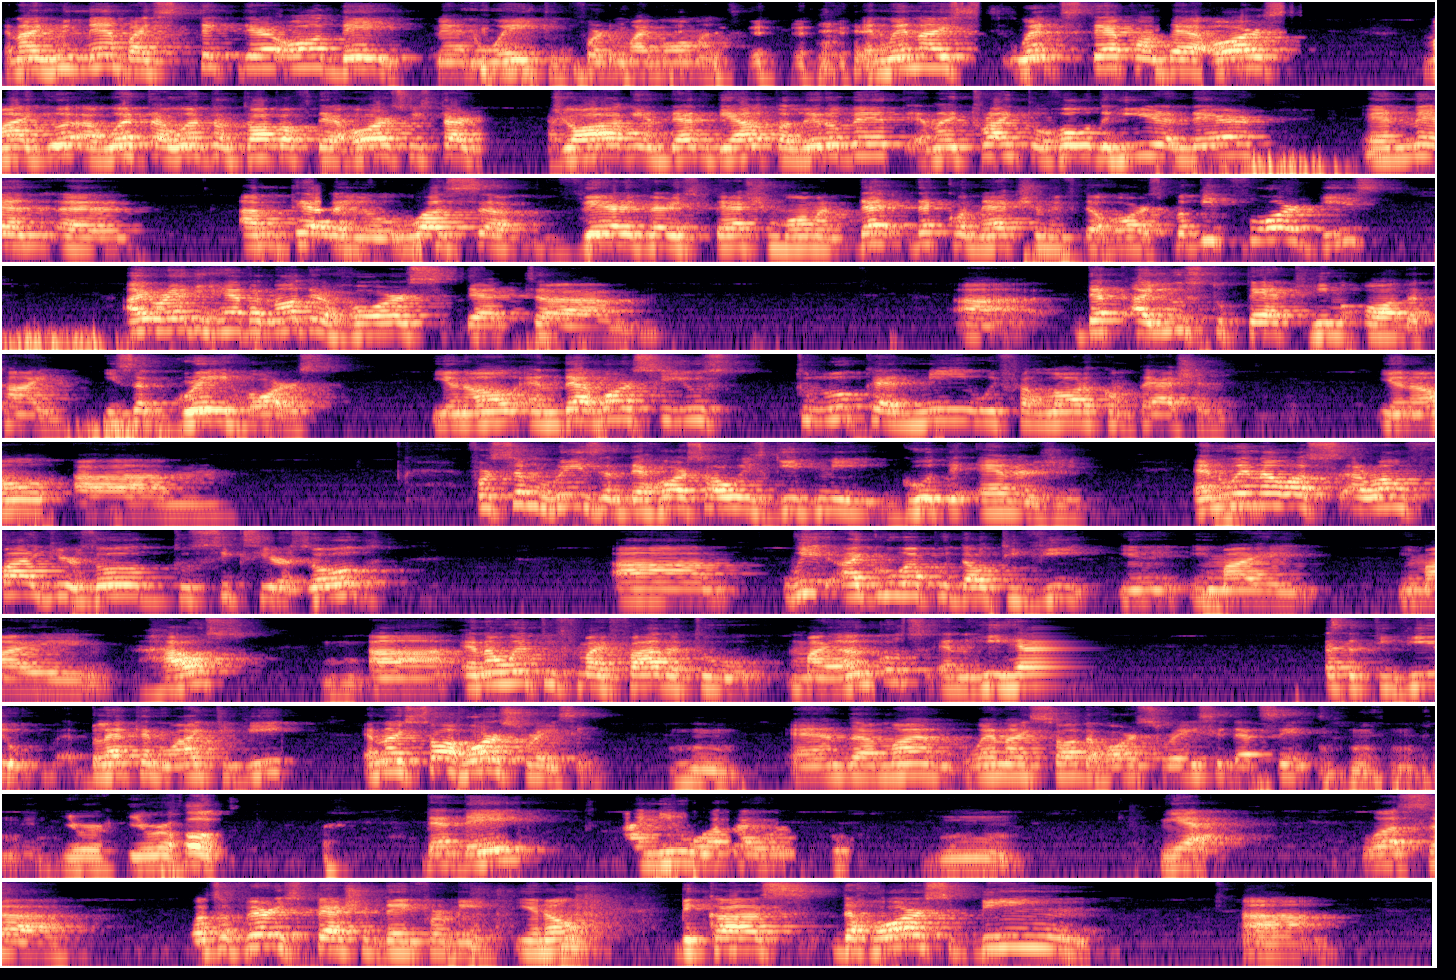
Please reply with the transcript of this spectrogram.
And I remember I stayed there all day, man, waiting for my moment. and when I went step on that horse, my I went, I went on top of the horse. We started jogging and then gallop a little bit, and I try to hold here and there. And man, uh, I'm telling you, was a very, very special moment. That that connection with the horse. But before this, I already have another horse that. Um, uh, that I used to pet him all the time. He's a gray horse, you know, and that horse used to look at me with a lot of compassion, you know. Um, for some reason, the horse always give me good energy. And when I was around five years old to six years old, um, we I grew up without TV in, in my in my house, uh, and I went with my father to my uncle's, and he had has the TV, black and white TV, and I saw horse racing. Mhm. And uh, man, when I saw the horse racing, that's it. You were you were hooked. that day, I knew what I wanted to do. Mm. Yeah, was uh, was a very special day for me, you know, because the horse being, uh,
